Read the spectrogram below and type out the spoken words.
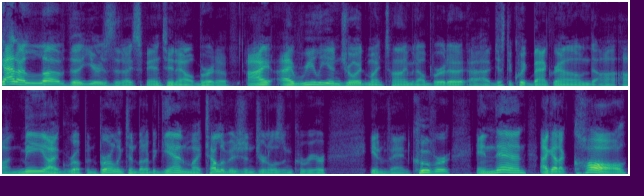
God, I love the years that I spent in Alberta. I, I really enjoyed my time in Alberta. Uh, just a quick background uh, on me I grew up in Burlington, but I began my television journalism career in Vancouver. And then I got a call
